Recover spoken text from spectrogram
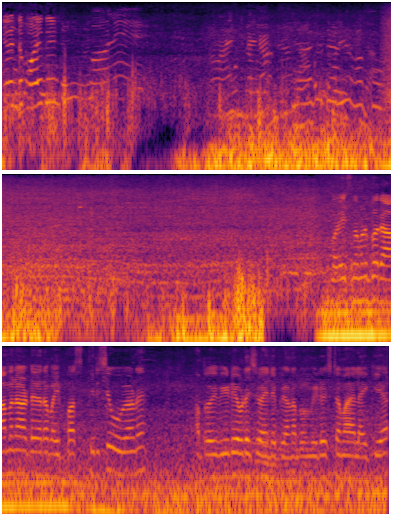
എങ്ങനെയുണ്ട് പോയത്? വൈസ് നമ്മളിപ്പോൾ രാമനാട്ടുകര ബൈപ്പാസ് തിരിച്ചു പോവുകയാണ്. അപ്പോൾ ഈ വീഡിയോ ഇവിടെ വെച്ച്? അതിന്റെ ചെയ്യണം അപ്പം വീഡിയോ ഇഷ്ടമായ ലൈക്ക് ചെയ്യുക.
